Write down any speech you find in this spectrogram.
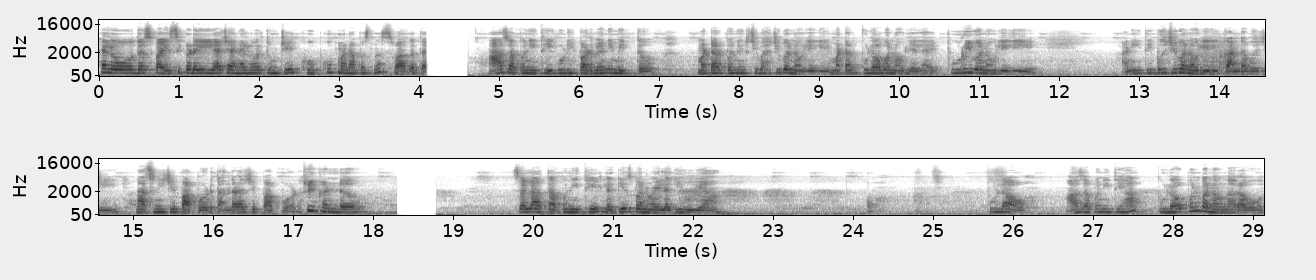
हॅलो द स्पायसी कढई या चॅनलवर तुमचे खूप खूप मनापासून स्वागत आहे. आज आपण इथे गुढीपाडव्यानिमित्त मटार पनीरची भाजी बनवलेली आहे. मटार पुलाव बनवलेला आहे पुरी बनवलेली आहे. आणि इथे भजी बनवलेली कांदा भजी नाचणीचे पापड तांदळाचे पापड श्रीखंड. चला आता आपण इथे लगेच बनवायला घेऊया. पुलाव. आज आपण इथे हा पुलाव पण बनवणार आहोत.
